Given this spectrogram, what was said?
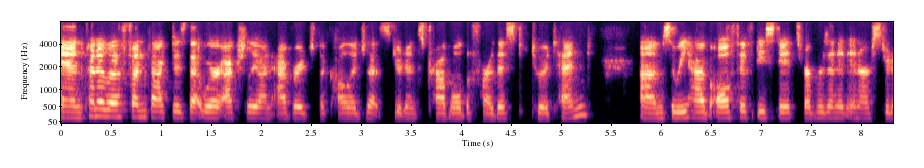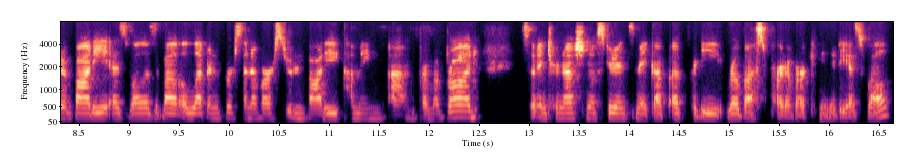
And kind of a fun fact is that we're actually on average the college that students travel the farthest to attend. Um, so we have all 50 states represented in our student body, as well as about 11% of our student body coming um, from abroad. So international students make up a pretty robust part of our community as well.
